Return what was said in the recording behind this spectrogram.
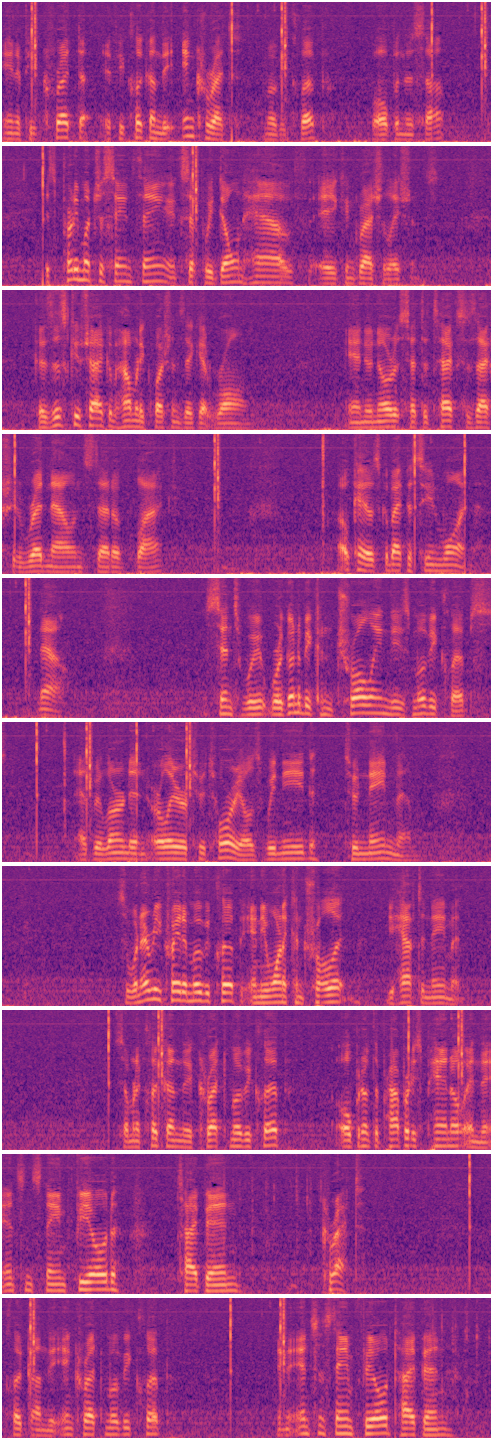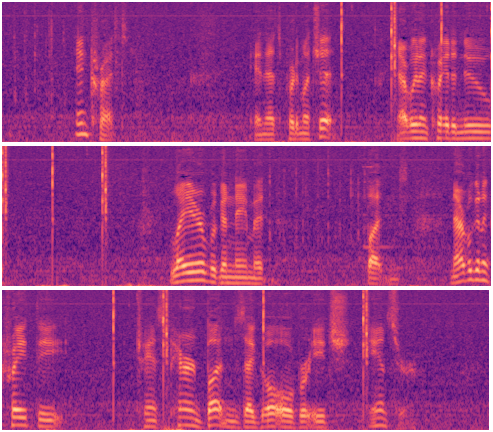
and if you correct, if you click on the incorrect movie clip, we'll open this up. It's pretty much the same thing except we don't have a congratulations because this keeps track of how many questions they get wrong and you'll notice that the text is actually red now instead of black. Okay, let's go back to scene one. Now, since we, we're going to be controlling these movie clips, as we learned in earlier tutorials, we need to name them. So whenever you create a movie clip and you want to control it, you have to name it. So I'm going to click on the correct movie clip, open up the properties panel in the instance name field, type in correct. Click on the incorrect movie clip. In the instance name field, type in incorrect and that's pretty much it. Now we're going to create a new layer. We're going to name it buttons. Now we're going to create the transparent buttons that go over each answer.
